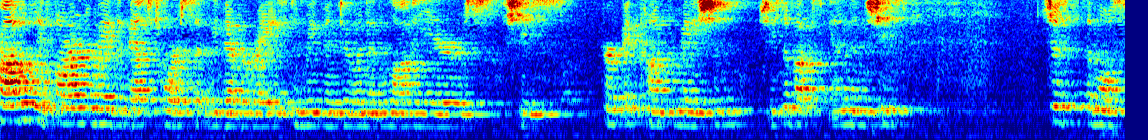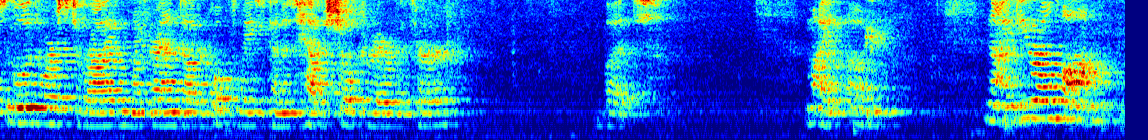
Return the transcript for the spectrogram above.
probably far and away the best horse that we've ever raised, and we've been doing it a lot of years. She's perfect conformation. She's a buckskin, and she's just the most smooth horse to ride, and my granddaughter hopefully is going to have a show career with her. But my um, 90-year-old mom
